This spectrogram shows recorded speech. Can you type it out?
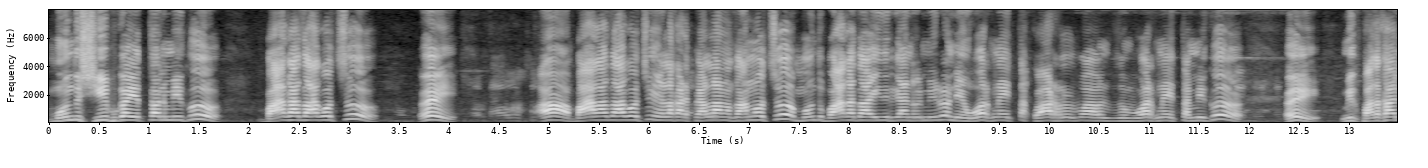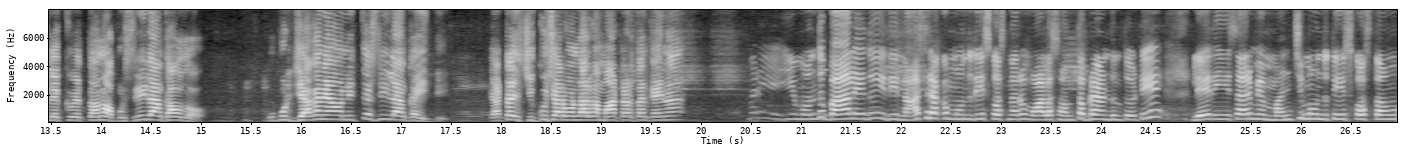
మందు చీప్గా ఇస్తాను మీకు. బాగా తాగొచ్చు. ఏయ్ బాగా తాగొచ్చు ఇళ్ళకాడ పెళ్ళాన తనవచ్చు ముందు బాగా తాగిదిరు కానీ మీరు నేను ఊరకనే ఇస్తా క్వార్టర్లు ఊరకనే ఇస్తా మీకు. ఏయ్ మీకు పథకాలు ఎక్కువ ఇస్తాను అప్పుడు శ్రీలంక అవదు. ఇప్పుడు జగన్ ఏమన్నా ఇస్తే శ్రీలంక అయింది ఎట్టా సిగ్గుచారం ఉండాలిగా మాట్లాడటానికైనా? మరి ఈ మందు బాగాలేదు ఇది నాసిరకం మందు తీసుకొస్తున్నారు వాళ్ళ సొంత బ్రాండులతోటి. లేదు ఈసారి మేము మంచి మందు తీసుకొస్తాము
